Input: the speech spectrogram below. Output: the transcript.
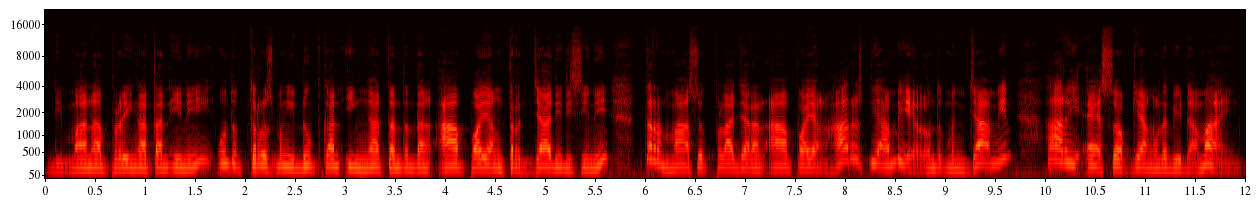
Di mana peringatan ini untuk terus menghidupkan ingatan tentang apa yang terjadi di sini, termasuk pelajaran apa yang harus diambil untuk menjamin hari esok yang lebih damai.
